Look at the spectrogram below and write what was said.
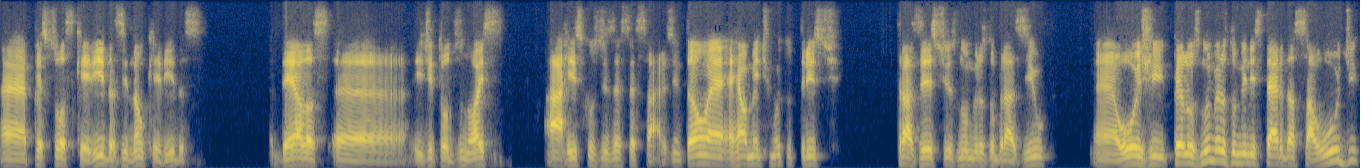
é, pessoas queridas e não queridas delas é, e de todos nós a riscos desnecessários. Então é, é realmente muito triste trazer estes números do Brasil. É, hoje, pelos números do Ministério da Saúde,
